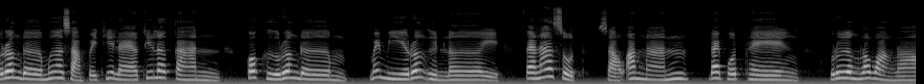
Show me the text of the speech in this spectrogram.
เรื่องเดิมเมื่อ3ปีที่แล้วที่เลิกกัน ก็คือเรื่องเดิมไม่มีเรื่องอื่นเลย แต่ล่าสุดสาวอ้ำนั้นได้โพสต์เพลง เรื่องระหว่างเรา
